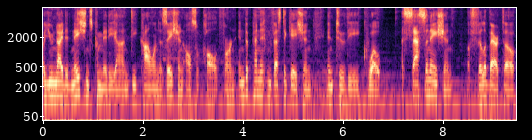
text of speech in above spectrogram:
A United Nations Committee on Decolonization also called for an independent investigation into the, quote, assassination of Filiberto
